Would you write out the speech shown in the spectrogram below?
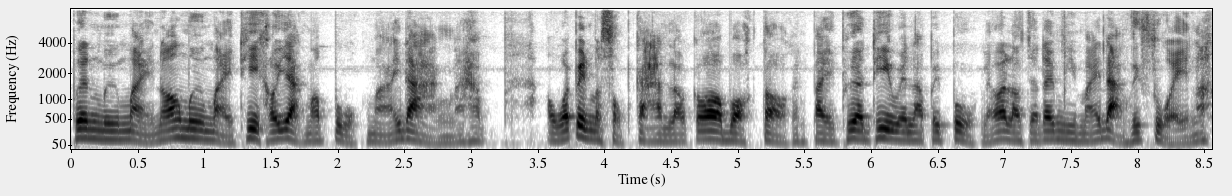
เพื่อนมือใหม่น้องมือใหม่ที่เขาอยากมาปลูกไม้ด่างนะครับ เอาไว้เป็นประสบการณ์แล้วก็บอกต่อกันไปเพื่อนที่เวลาไปปลูก แล้วว่าเราจะได้มีไม้ด่างสวยๆเนาะ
